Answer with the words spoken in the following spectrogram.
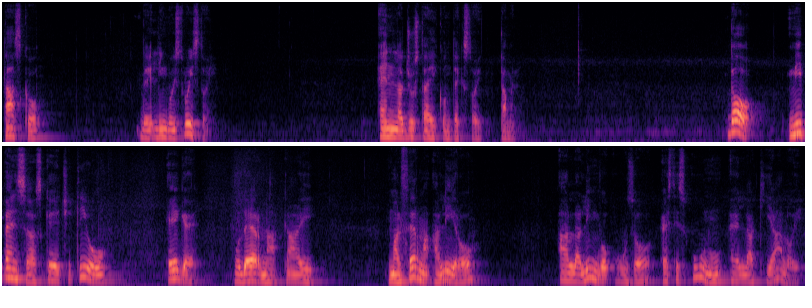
tasco de lingvo instruistoi en la giustai contextoi tamen. Do, mi pensas che citiu ege moderna cae malferma aliro alla lingvo uso estis unu el la chialoi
